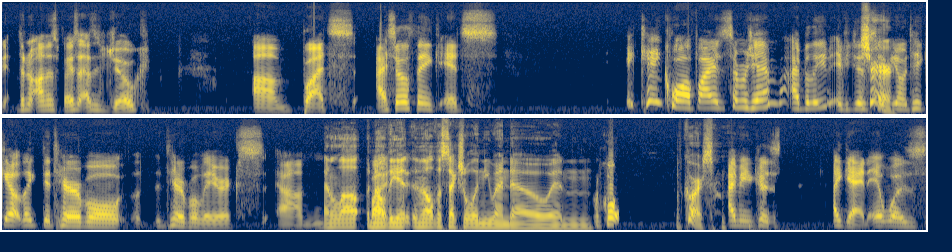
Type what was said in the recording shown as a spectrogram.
it on this place as a joke. Um, but I still think it's it can qualify as a summer jam. I believe if you just like, you know take out like the terrible the terrible lyrics. Um, and, and all the it- and all the sexual innuendo and of course. of course. I mean, because again, it was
